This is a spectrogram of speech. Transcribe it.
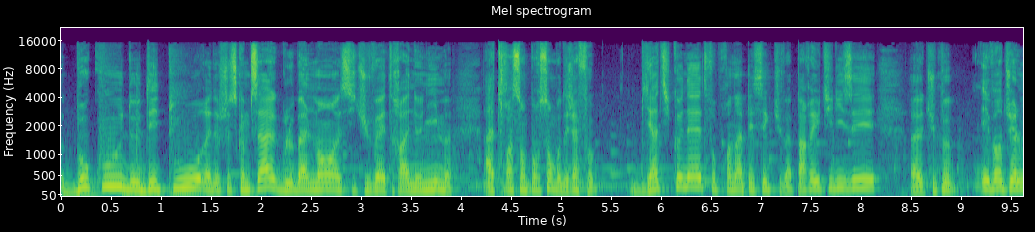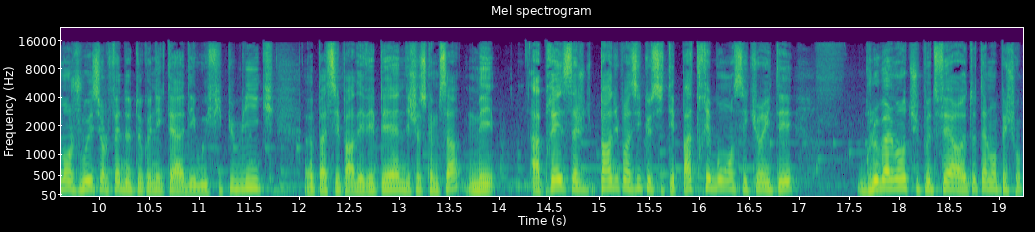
beaucoup de détours et de choses comme ça. Globalement, si tu veux être anonyme à 300%, bon déjà, faut bien t'y connaître, faut prendre un PC que tu vas pas réutiliser, euh, tu peux éventuellement jouer sur le fait de te connecter à des Wi-Fi publics, euh, passer par des VPN, des choses comme ça, mais après, ça part du principe que si t'es pas très bon en sécurité, globalement tu peux te faire euh, totalement pécho.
